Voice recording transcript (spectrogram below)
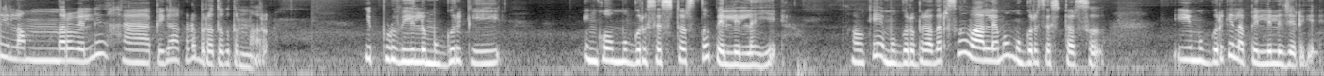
వీళ్ళందరూ వెళ్ళి హ్యాపీగా అక్కడ బ్రతుకుతున్నారు. ఇప్పుడు వీళ్ళు ముగ్గురికి ఇంకో ముగ్గురు సిస్టర్స్తో పెళ్ళిళ్ళు అయ్యాయి ఓకే ముగ్గురు బ్రదర్స్ వాళ్ళేమో ముగ్గురు సిస్టర్స్. ఈ ముగ్గురికి ఇలా పెళ్ళిళ్ళు జరిగాయి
